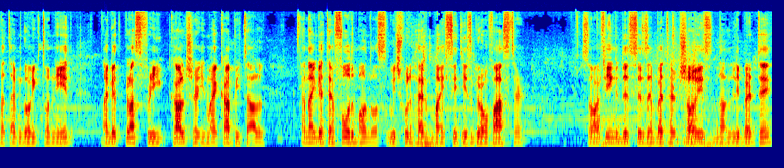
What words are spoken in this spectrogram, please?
that I'm going to need. I get plus 3 culture in my capital, and I get a food bonus, which will help my cities grow faster. So I think this is a better choice than Liberty.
